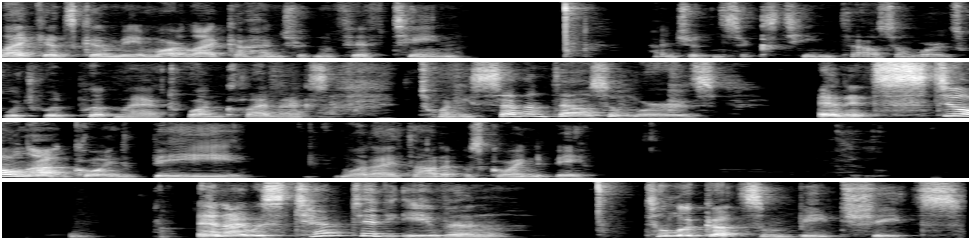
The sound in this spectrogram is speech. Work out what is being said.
like it's going to be more like 115, 116,000 words, which would put my Act One climax 27,000 words. And it's still not going to be what I thought it was going to be. And I was tempted even to look at some beat sheets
